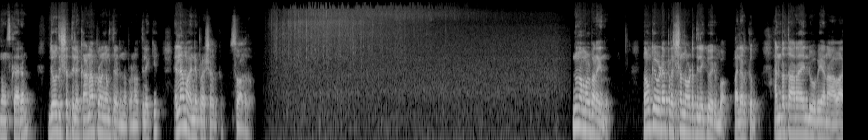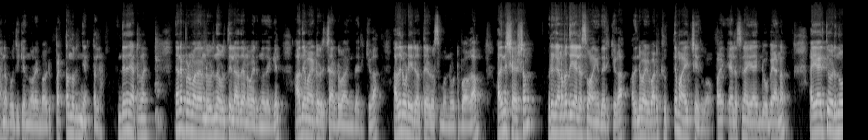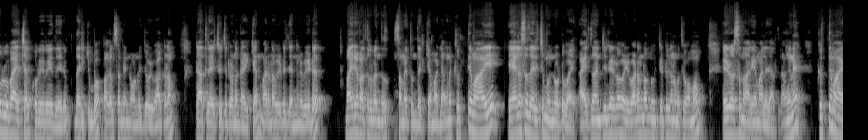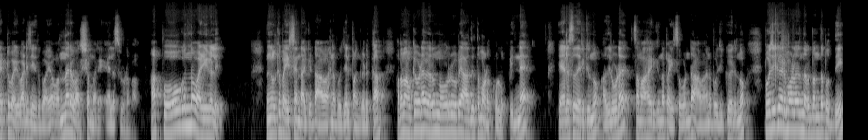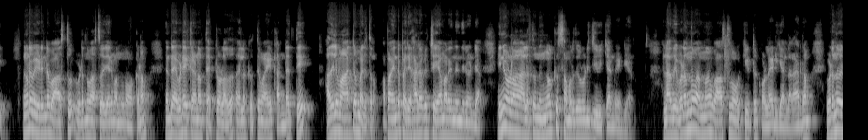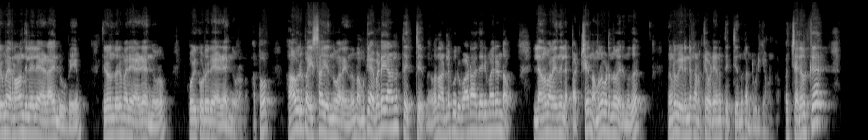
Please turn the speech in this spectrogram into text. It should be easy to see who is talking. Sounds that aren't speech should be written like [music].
Speaker 1: നമസ്കാരം. ജ്യോതിഷത്തിലെ കാണാപ്പുറങ്ങൾ തേടുന്ന പ്രണവത്തിലേക്ക് എല്ലാ മാന്യ പ്രേക്ഷകർക്കും സ്വാഗതം. ഇന്ന് നമ്മൾ പറയുന്നത് നമുക്കിവിടെ പ്രശ്ന നോട്ടത്തിലേക്ക് വരുമ്പോൾ പലർക്കും അൻപത്താറായിരം രൂപയാണ് ആവാഹന പൂജയ്ക്ക് എന്ന് പറയുമ്പോൾ അവർ പെട്ടെന്നൊരു ഞെട്ടലാണ്. എന്തിനു ഞെട്ടണേ? ഞാൻ എപ്പോഴും പറയാറുണ്ട് ഒരു നിവൃത്തിയില്ലാതെയാണ് വരുന്നതെങ്കിൽ ആദ്യമായിട്ട് ഒരു ചരട് വാങ്ങി ധരിക്കുക. അതിലൂടെ ഇരുപത്തേഴ് ദിവസം മുന്നോട്ട് പോകാം. അതിനുശേഷം ഒരു ഗണപതി ഏലസ് വാങ്ങി ധരിക്കുക അതിന്റെ വഴിപാട് കൃത്യമായി ചെയ്തു പോകും. അപ്പോൾ ഏലസിന് അയ്യായിരം രൂപയാണ്. അയ്യായിരത്തി ഒരുന്നൂറ് രൂപ അയച്ചാൽ കൊറിയർ ചെയ്ത് തരും. ധരിക്കുമ്പോൾ പകൽ സമയം നോൺ വെജ് ഒഴിവാക്കണം. രാത്രി അയച്ചു വെച്ചിട്ട് വേണം കഴിക്കാൻ. മരണ വീട് ജനന വീട് ഭാര്യ ഭർത്തൃബന്ധ സമയത്തും ധരിക്കാൻ പാടില്ല. അങ്ങനെ കൃത്യമായി ഏലസ് ധരിച്ച് മുന്നോട്ട് പോയാൽ. ആയിരത്തി നാനൂറ്റി രൂപയുടെ വഴിപാടുണ്ടോ? നൂറ്റിയെട്ട് ഗണപതി ഹോമം ഏഴു ദിവസം നാരിയമാല ചാർത്തിൽ. അങ്ങനെ കൃത്യമായിട്ട് വഴിപാട് ചെയ്തു പോയാൽ ഒന്നര വർഷം വരെ ഏലസിലൂടെ പോകും. ആ പോകുന്ന വഴികളിൽ നിങ്ങൾക്ക് പൈസ ഉണ്ടാക്കിയിട്ട് ആവാഹന പൂജയിൽ പങ്കെടുക്കാം. അപ്പോൾ നമുക്കിവിടെ വെറും നൂറ് രൂപ ആദ്യത്തെ മുടക്കുള്ളൂ. പിന്നെ ഏലസ് ധരിക്കുന്നു. അതിലൂടെ സമാഹരിക്കുന്ന പൈസ കൊണ്ട് ആവാഹന പൂജയ്ക്ക് വരുന്നു. പൂജയ്ക്ക് വരുമ്പോൾ ഒരു നിർബന്ധ ബുദ്ധി. നിങ്ങളുടെ വീടിന്റെ വാസ്തു ഇവിടുന്ന് വാസ്തുവാചാര്യം വന്ന് നോക്കണം. എന്നിട്ട് എവിടെയൊക്കെയാണ് തെറ്റുള്ളത് അതെല്ലാം കൃത്യമായി കണ്ടെത്തി അതിൽ മാറ്റം വരുത്തണം. അപ്പോൾ അതിന്റെ പരിഹാരമൊക്കെ ചെയ്യാൻ പറയുന്നതിന് വേണ്ടിയാണ് ഇനിയുള്ള കാലത്ത് നിങ്ങൾക്ക് സമൃദ്ധിയോടുകൂടി ജീവിക്കാൻ വേണ്ടിയാണ്. അല്ലാതെ ഇവിടെ നിന്ന് വന്ന് വാസ്തു നോക്കിയിട്ട് കൊള്ളയടിക്കാനില്ല. കാരണം ഇവിടെ നിന്ന് വരുമ്പോൾ എറണാകുളം ജില്ലയിൽ ഏഴായിരം രൂപയും തിരുവനന്തപുരം വരെ ഏഴ് അഞ്ഞൂറും കോഴിക്കോട് വരെ ഏഴ് അഞ്ഞൂറാണ് അപ്പോൾ ആ ഒരു പൈസ എന്ന് പറയുന്നത് നമുക്ക് എവിടെയാണ് തെറ്റ്? നിങ്ങളുടെ നാട്ടിലൊക്കെ ഒരുപാട് ആചാര്യന്മാരുണ്ടാവും. ഇല്ല എന്ന് പറയുന്നില്ല. പക്ഷേ നമ്മൾ ഇവിടെ നിന്ന് വരുന്നത് നിങ്ങളുടെ വീടിന്റെ കണക്ക് എവിടെയാണ് തെറ്റെന്ന് കണ്ടുപിടിക്കാൻ വേണം അപ്പം ചിലർക്ക്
